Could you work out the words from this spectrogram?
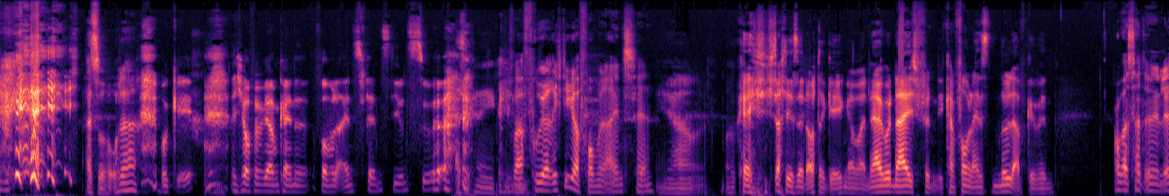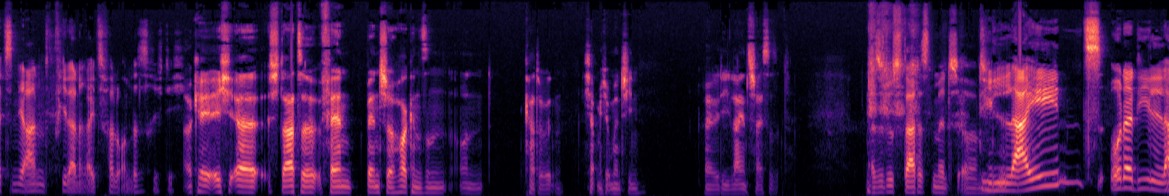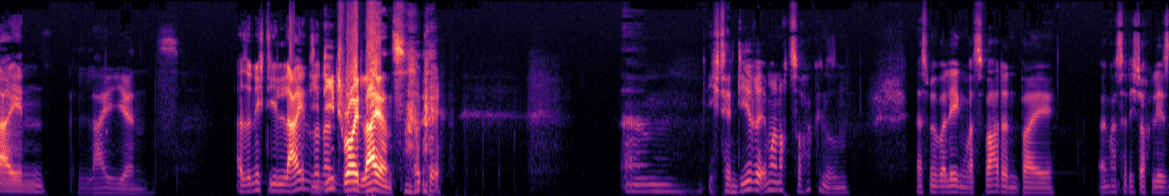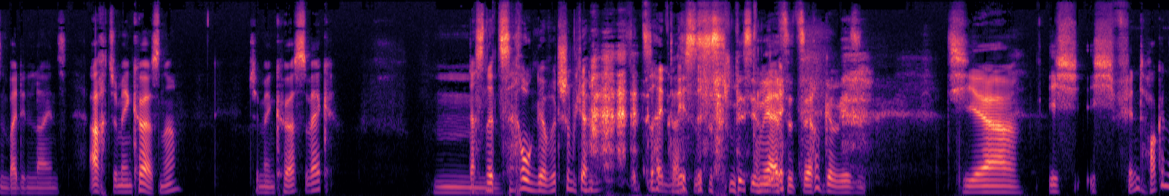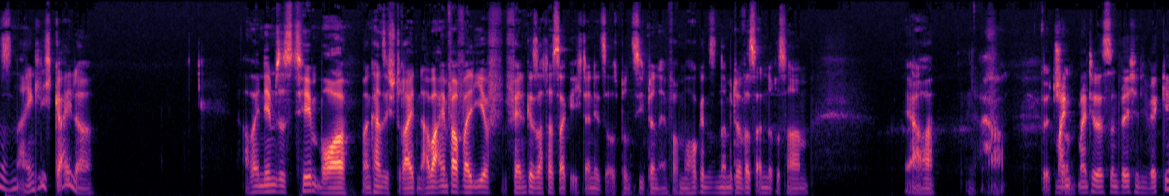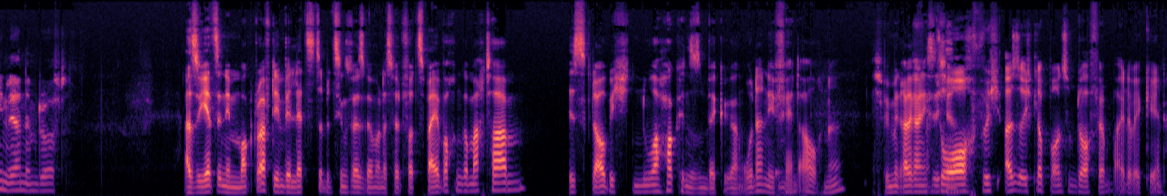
Also, oder? Okay. Ich hoffe, wir haben keine Formel 1-Fans, die uns zuhören. Also, ich, kann Ich war früher richtiger Formel 1-Fan. Ja, okay. Ich dachte, ihr seid auch dagegen, aber na gut, nein, ich finde, ich kann Formel 1 null abgewinnen. Aber es hat in den letzten Jahren viel an Reiz verloren, das ist richtig. Okay, ich äh, starte Fan, Benche, Hawkinson und Carter Witten. Ich habe mich umentschieden, weil die Lions scheiße sind. Also du startest mit ähm, Die Lions oder die Line? Lions. Also nicht die Die sondern. Detroit Lions. Okay. ähm, ich tendiere immer noch zu Hawkinson. Lass mir überlegen, was war denn bei irgendwas hatte ich doch gelesen bei den Lions. Ach, Jermaine Curse, ne? Jermaine Curse weg. Hm, Das ist eine Zerrung, der wird schon wieder fit sein. Das ist ein bisschen mehr als eine Zerrung gewesen. Tja, ich, ich finde Hawkinson eigentlich geiler. Aber in dem System, boah, man kann sich streiten. Aber einfach, weil ihr Fan gesagt habt, sage ich dann jetzt aus Prinzip dann einfach mal Hawkinson, damit wir was anderes haben. Ja, ja, wird schon. Meint, meint ihr, das sind welche, die weggehen werden im Draft? Also jetzt in dem Mockdraft, den wir letzte, beziehungsweise wenn man das halt vor zwei Wochen gemacht haben, ist, glaube ich, nur Hawkinson weggegangen, oder? Nee, Fan auch, ne? Ich bin mir gerade gar nicht sicher. Doch, ich- also ich glaube, bei uns im Dorf werden beide weggehen.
